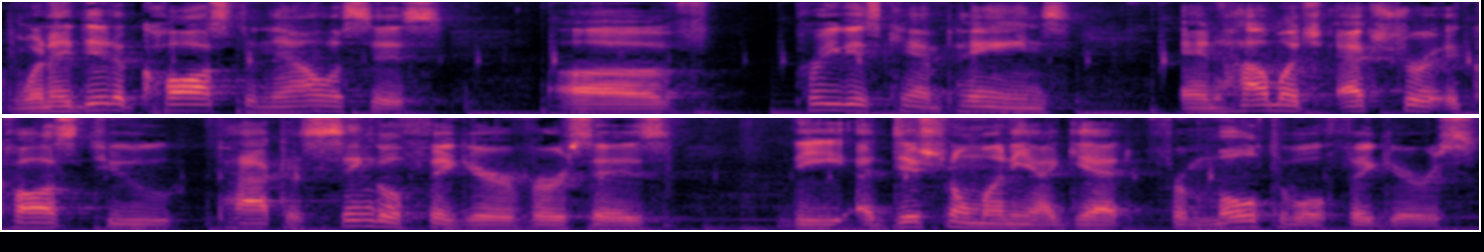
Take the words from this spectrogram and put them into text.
when I did a cost analysis of previous campaigns and how much extra it costs to pack a single figure versus the additional money I get from multiple figures,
